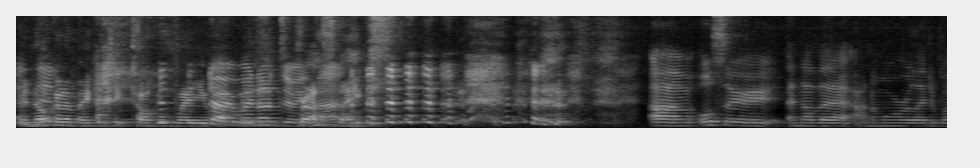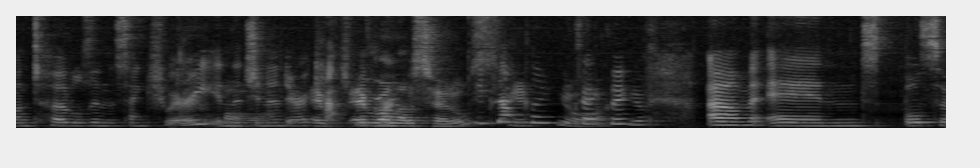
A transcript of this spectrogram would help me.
We're not going to make a TikTok of where you No, are we're with not doing that. snakes. Um, also, another animal related one turtles in the sanctuary in the Aw, Ginninderra Ev- catchment. Everyone group. loves turtles. Exactly, Yeah. Exactly. yeah. Um, and also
